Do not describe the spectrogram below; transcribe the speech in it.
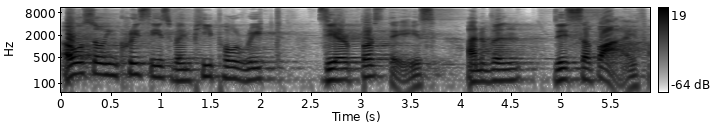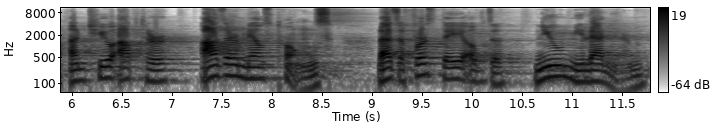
also increases when people reach their birthdays and when they survive until after other milestones, like the first day of the new millennium.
